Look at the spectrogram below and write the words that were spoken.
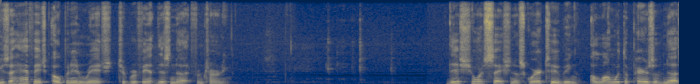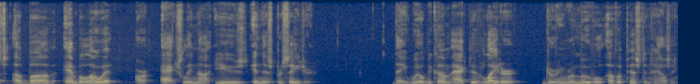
Use a half inch opening wrench to prevent this nut from turning. This short section of square tubing along with the pairs of nuts above and below it are actually not used in this procedure. They will become active later during removal of a piston housing.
